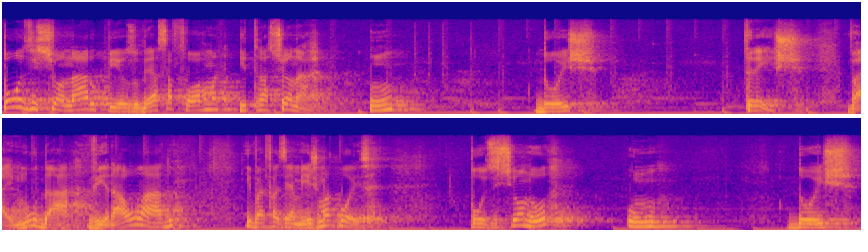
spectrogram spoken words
posicionar o peso dessa forma e tracionar. Um, dois, três. Vai mudar, virar ao lado e vai fazer a mesma coisa. Posicionou, um, dois,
